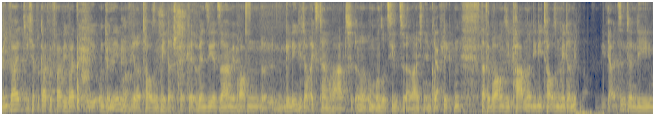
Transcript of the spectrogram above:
wie weit, ich habe gerade gefragt, wie weit sind die Unternehmen auf ihrer 1000 Meter Strecke? Wenn Sie jetzt sagen, wir brauchen äh, gelegentlich auch externen Rat, äh, um unsere Ziele zu erreichen in Konflikten, ja. dafür brauchen Sie Partner, die die 1000 Meter mitlaufen. Wie weit sind denn die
